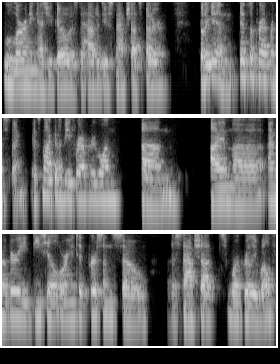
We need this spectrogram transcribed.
learning as you go as to how to do snapshots better. But again, it's a preference thing. It's not going to be for everyone. Um, I'm a, I'm a very detail oriented person, so the snapshots work really well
